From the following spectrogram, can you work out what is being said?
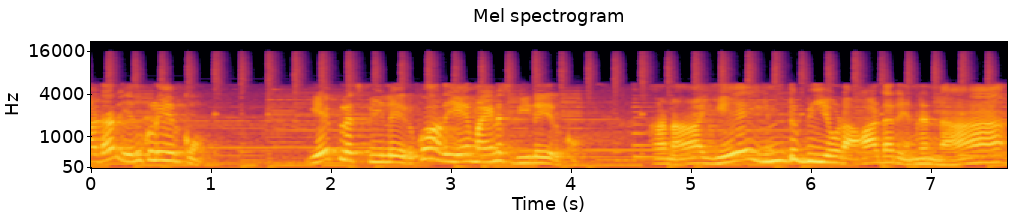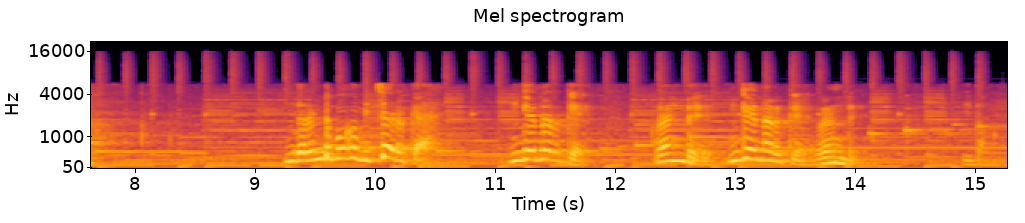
ஆர்டர் எதுக்குள்ளேயே இருக்கும். ஏ ப்ளஸ் பிலே இருக்கும் அது ஏ மைனஸ் பிலே இருக்கும். ஆனால் ஏ இன்ட்டு பியோட ஆர்டர் என்னென்னா இந்த ரெண்டு பக்கம் மிச்சம் இருக்க. இங்கே என்ன இருக்குது ரெண்டு. இங்கே என்ன இருக்குது ரெண்டு. இதுதான்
